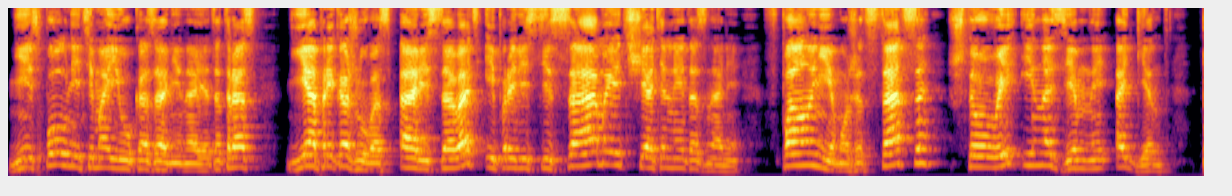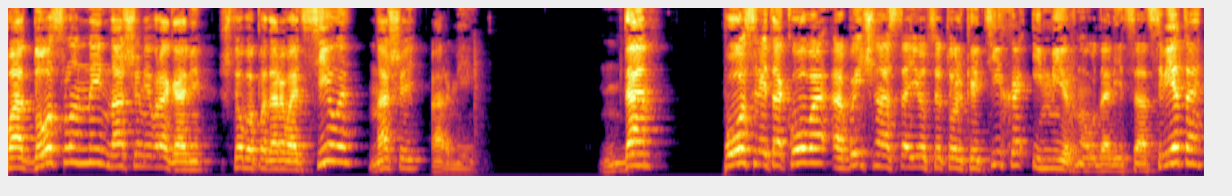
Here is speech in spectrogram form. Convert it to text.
не исполните мои указания на этот раз, я прикажу вас арестовать и провести самые тщательные дознания. Вполне может статься, что вы иноземный агент, подосланный нашими врагами, чтобы подорвать силы нашей армии. Да, после такого обычно остается только тихо и мирно удалиться от света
